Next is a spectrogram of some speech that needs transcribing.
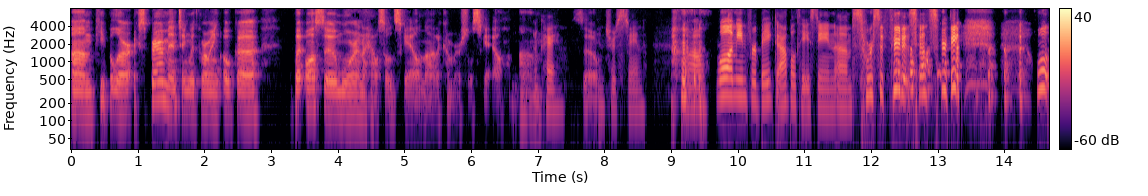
um, people are experimenting with growing oca, but also more on a household scale, not a commercial scale. Um, okay. So interesting. Wow. well, I mean, for baked apple tasting um, source of food, it sounds great. well,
